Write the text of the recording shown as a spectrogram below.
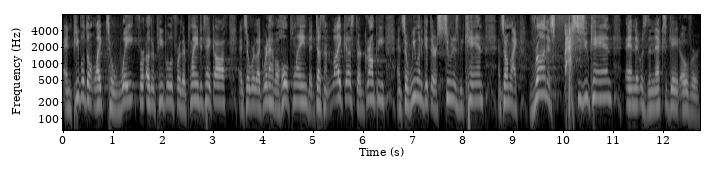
and people don't like to wait for other people for their plane to take off and so we're like we're going to have a whole plane that doesn't like us they're grumpy and so we want to get there as soon as we can and so i'm like run as fast as you can and it was the next gate over.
